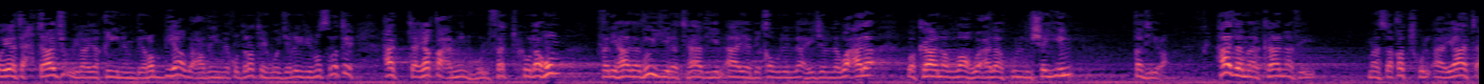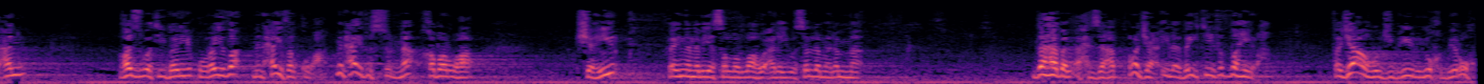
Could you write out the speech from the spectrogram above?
وهي تحتاج إلى يقين بربها وعظيم قدرته وجليل نصرته حتى يقع منه الفتح لهم. فلهذا ذيلت هذه الآية بقول الله جل وعلا وكان الله على كل شيء قديرا هذا ما كان في ما سقته الآيات عن غزوة بني قريظة من حيث القرآن من حيث السنة خبرها شهير. فإن النبي صلى الله عليه وسلم لما ذهب الأحزاب رجع إلى بيته في الظهيرة. فجاءه جبريل يخبره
